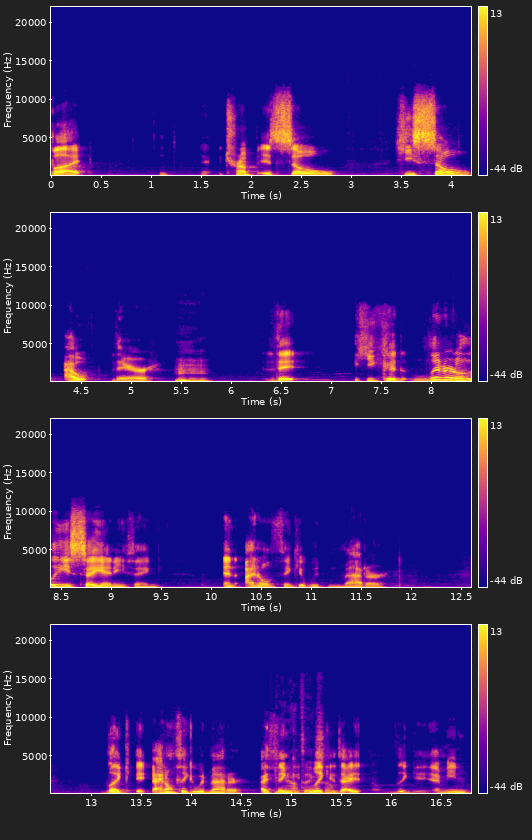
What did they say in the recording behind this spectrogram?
But Trump is so he's so out there mm-hmm. that he could literally say anything and I don't think it would matter. Like it, I don't think it would matter. I think, think like so? I like I mean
